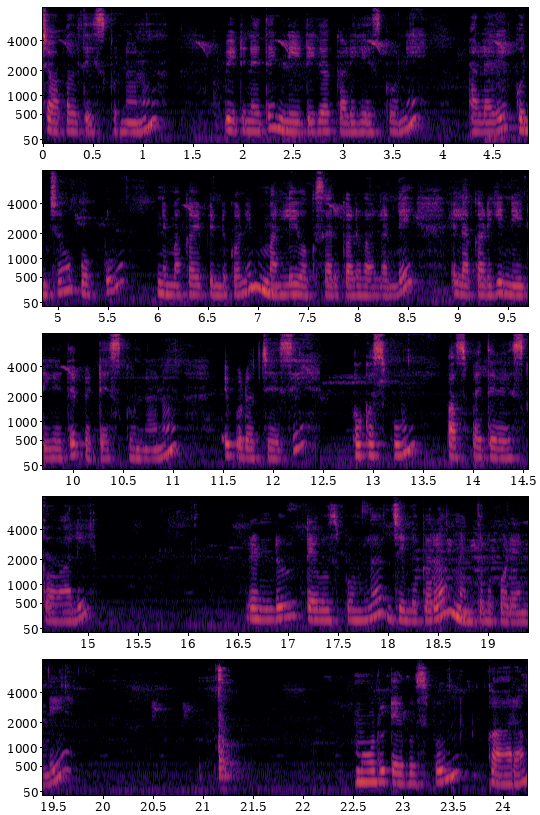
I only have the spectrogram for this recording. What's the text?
చేపలు తీసుకున్నాను. వీటిని అయితే నీట్గా కడిగేసుకొని అలాగే కొంచెం ఉప్పు నిమ్మకాయ పిండుకొని మళ్ళీ ఒకసారి కడగాలండి. ఇలా కడిగి నీట్గా అయితే పెట్టేసుకున్నాను. ఇప్పుడు వచ్చేసి ఒక స్పూన్ పసుపు అయితే వేసుకోవాలి. రెండు టేబుల్ స్పూన్ల జీలకర్ర మెంతుల పొడి అండి. మూడు టేబుల్ స్పూన్ కారం.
